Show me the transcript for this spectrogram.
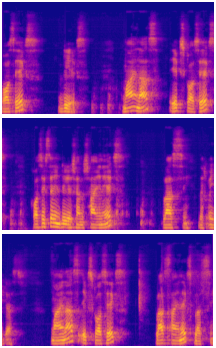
cos X DX minus X cos X cos এক্সের integration sine X plus C দেখো এইটা আসছে, minus X cos X plus sine X plus C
